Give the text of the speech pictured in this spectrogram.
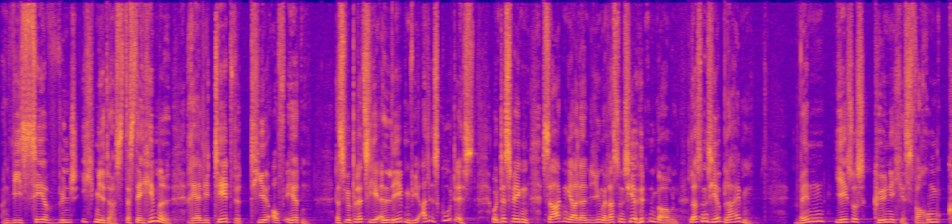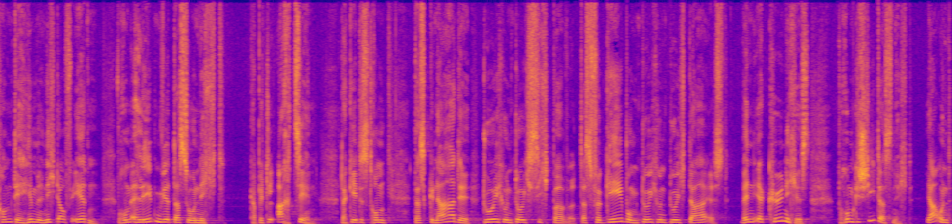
Und wie sehr wünsche ich mir das, dass der Himmel Realität wird hier auf Erden dass wir plötzlich erleben, wie alles gut ist. Und deswegen sagen ja dann die Jünger, lass uns hier Hütten bauen, lass uns hier bleiben. Wenn Jesus König ist, warum kommt der Himmel nicht auf Erden? Warum erleben wir das so nicht? Kapitel 18, da geht es darum, dass Gnade durch und durch sichtbar wird, dass Vergebung durch und durch da ist. Wenn er König ist, warum geschieht das nicht? Ja, und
